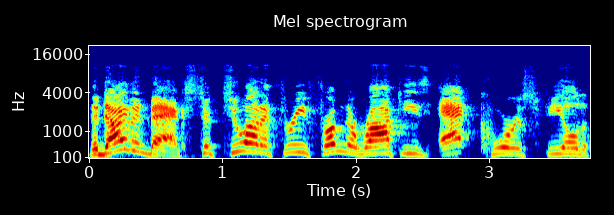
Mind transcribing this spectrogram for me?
The Diamondbacks took two out of three from the Rockies at Coors Field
